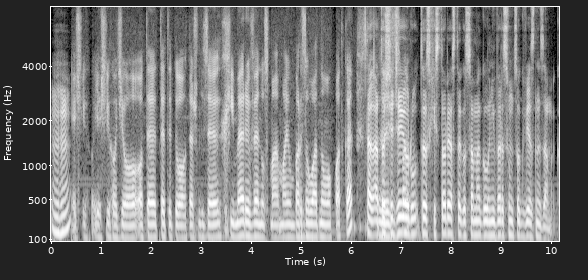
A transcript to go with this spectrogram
Mhm. Jeśli, jeśli chodzi o, o te, te tytuły, też widzę Chimery, Wenus ma, mają bardzo ładną okładkę. Tak, a to się dzieje, to jest historia z tego samego uniwersum co Gwiezdny Zamek.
